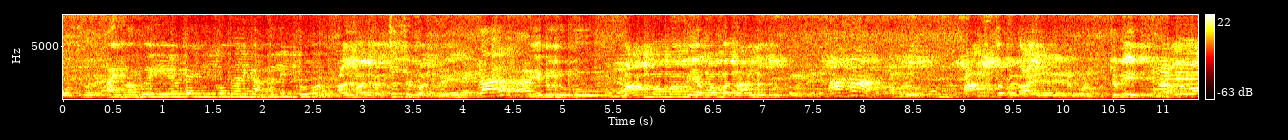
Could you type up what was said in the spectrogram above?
ఒప్పుకోలేదు అయ్య బాబోయ్ ఏమిటా నీకు? దానికి అంత లింకు? అది మనకి వచ్చొచ్చింది మనకి నేను నువ్వు మా అమ్మమ్మ మీ అమ్మమ్మ దానిలో కూర్చోండి ఆహా. అప్పుడు ఆ మంచం మీద ఆయన నేను కూడా కూర్చొని తెల్లవారు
